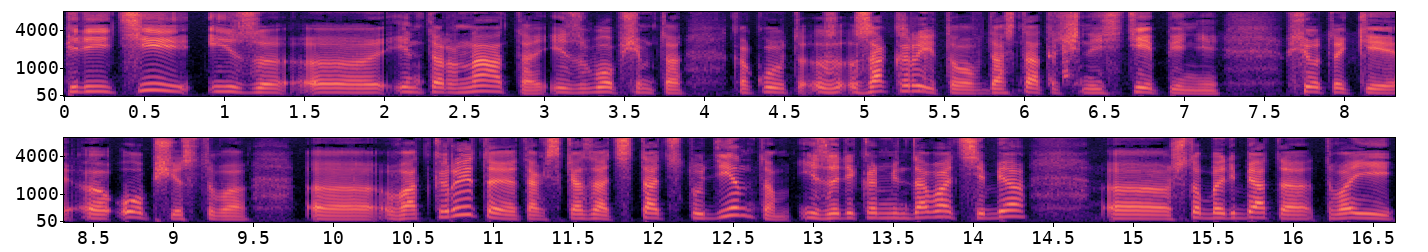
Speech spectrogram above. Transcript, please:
перейти из э, интерната, из, в общем-то, какого-то закрытого в достаточной степени все-таки э, общества э, в открытое, так сказать, стать студентом и зарекомендовать себя, э, чтобы ребята, твои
